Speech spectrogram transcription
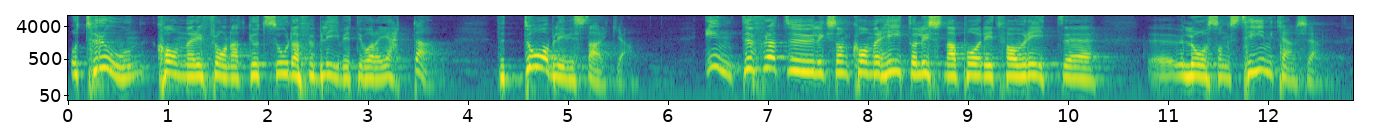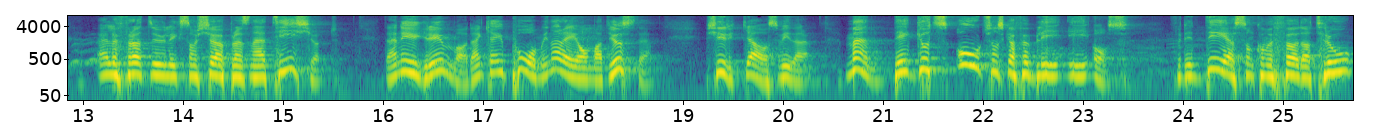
Och tron kommer ifrån att Guds ord har förblivit i våra hjärtan. För då blir vi starka. Inte för att du liksom kommer hit och lyssnar på ditt favorit eh, eh, lovsångsteam kanske. Eller för att du liksom köper en sån här t-shirt. Den är ju grym va? Den kan ju påminna dig om att just det, kyrka och så vidare. Men det är Guds ord som ska förbli i oss. För det är det som kommer föda tro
